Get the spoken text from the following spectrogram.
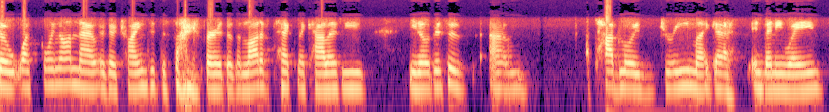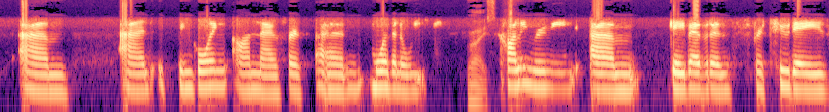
So what's going on now is they're trying to decipher. There's a lot of technicalities. You know, this is um, a tabloid dream, I guess, in many ways. Um, and it's been going on now for um, more than a week. Right. Coleen Rooney um, gave evidence for two days.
